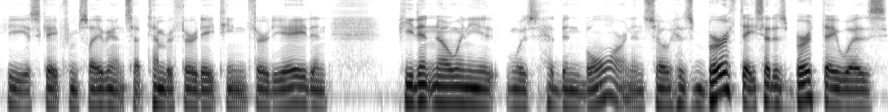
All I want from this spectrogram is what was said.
He escaped from slavery on September 3rd, 1838, and he didn't know when he was had been born. And so his birthday, he said his birthday was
